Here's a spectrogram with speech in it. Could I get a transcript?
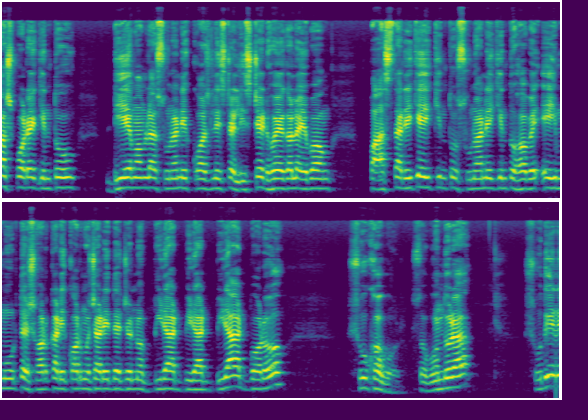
মাস পরে কিন্তু ডিএ মামলা শুনানি কজ লিস্টে লিস্টেড হয়ে গেল এবং পাঁচ তারিখেই কিন্তু শুনানি কিন্তু হবে। এই মুহূর্তে সরকারি কর্মচারীদের জন্য বিরাট বিরাট বিরাট বড় সুখবর। সো বন্ধুরা, সুদিন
